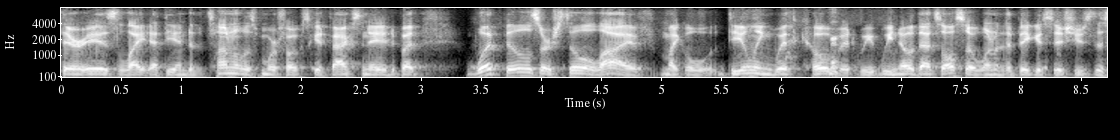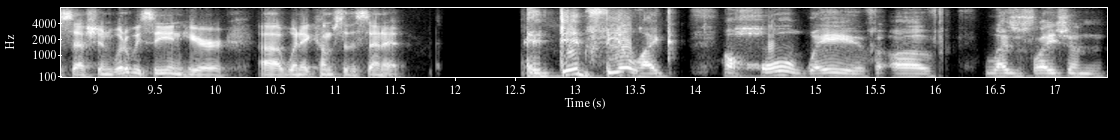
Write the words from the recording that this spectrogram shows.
there is light at the end of the tunnel as more folks get vaccinated. But what bills are still alive, Michael, dealing with COVID? We, we know that's also one of the biggest issues this session. What are we seeing here uh, when it comes to the Senate? It did feel like a whole wave of legislation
